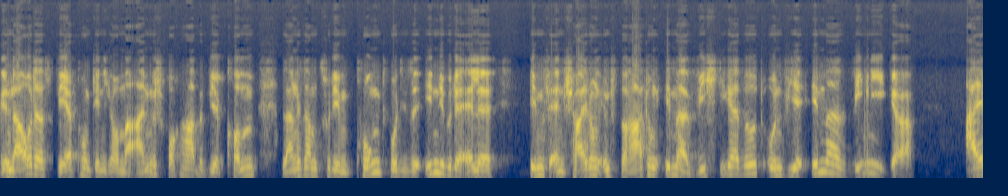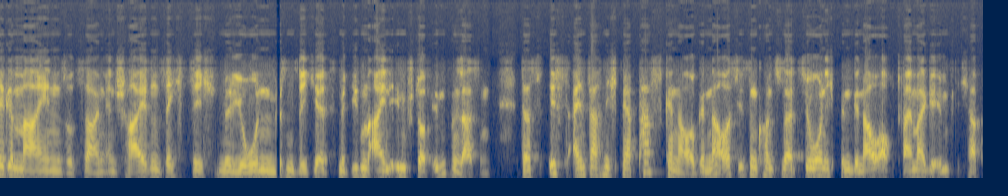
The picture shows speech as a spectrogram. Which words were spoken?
genau das ist der Punkt, den ich auch mal angesprochen habe. Wir kommen langsam zu dem Punkt, wo diese individuelle Impfentscheidung, Impfberatung immer wichtiger wird und wir immer weniger allgemein sozusagen entscheiden, 60 Millionen müssen sich jetzt mit diesem einen Impfstoff impfen lassen. Das ist einfach nicht mehr passgenau. Genau aus diesen Konstellationen, ich bin genau auch dreimal geimpft, ich habe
